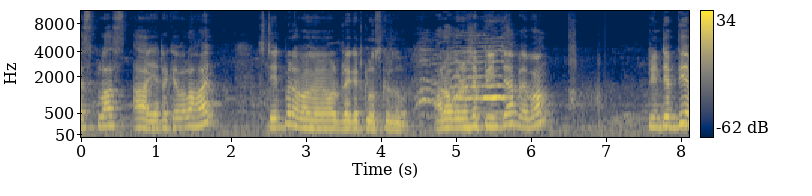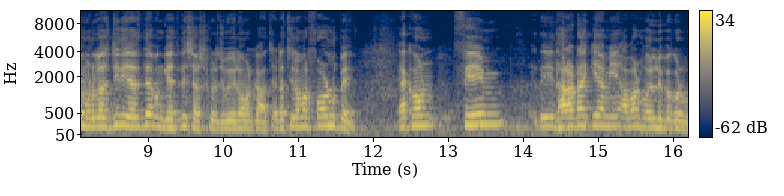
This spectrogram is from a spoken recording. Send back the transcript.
s plus i এটাকে বলা হয় স্টেটমেন্ট এবং আমি আমার ব্র্যাকেট ক্লোজ করে দেবো। আর অবশেষে প্রিন্ট অ্যাপ এবং প্রিন্ট অ্যাপ দিয়ে মডুলাস ডি দিয়ে এস দিয়ে এবং গ্যাস দিয়ে শেষ করে দেবো। এই হলো আমার কাজ। এটা ছিল আমার ফর লুপে এখন সেম এই ধারাটাকে আমি আবার হোয়েল লুপে করব।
